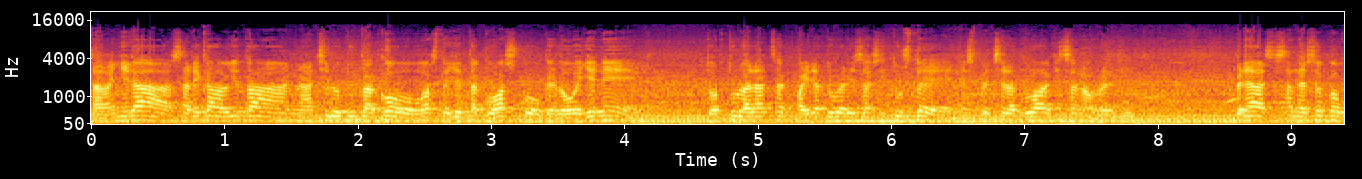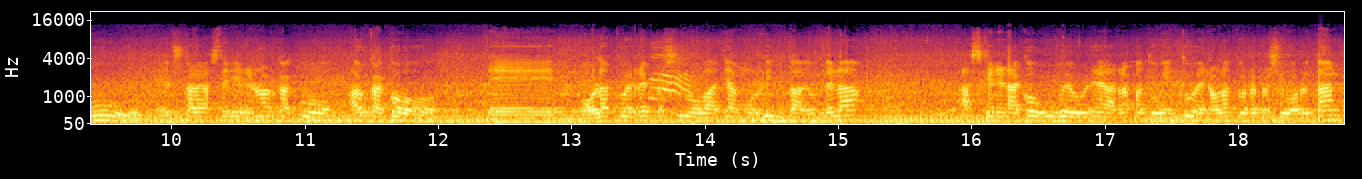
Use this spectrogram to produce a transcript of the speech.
eta gainera sarekada horietan atxilotutako gazteietako asko edo gehienek tortura latzak pairatu behar izan zituzten espetxeratuak izan aurretik. Beraz, esan dezokogu Euskal Gazteriaren aurkako, aurkako e, olatu errepresibo batean murgituta geundela, azkenerako gu geure harrapatu gintuen olatu errepresibo horretan,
